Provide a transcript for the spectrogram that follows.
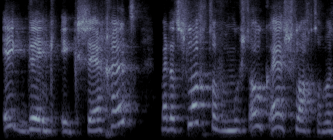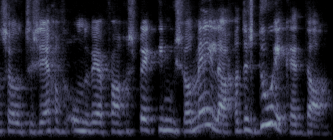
Ik denk, ik zeg het. Maar dat slachtoffer moest ook, hè, slachtoffer om het zo te zeggen, of het onderwerp van gesprek, die moest wel meelachen. Dus doe ik het dan?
